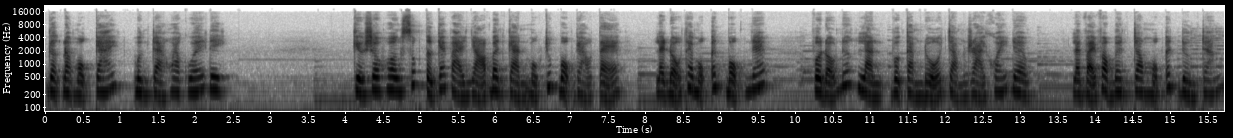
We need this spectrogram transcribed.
gật đầu một cái, bưng trà hoa quế đi. Kiều sơ huân xúc từ cái vại nhỏ bên cạnh một chút bột gạo tẻ, lại đổ thêm một ít bột nếp. Vừa đổ nước lạnh, vừa cầm đũa chậm rãi khuấy đều, lại vẩy vào bên trong một ít đường trắng.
